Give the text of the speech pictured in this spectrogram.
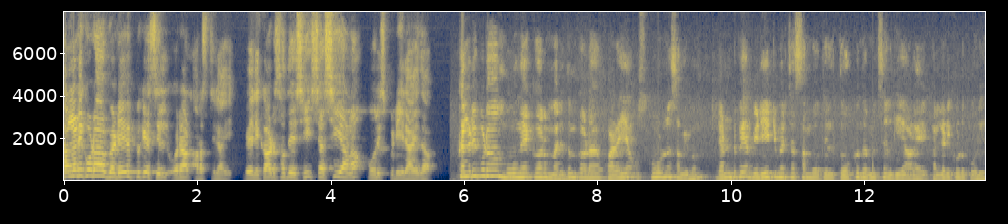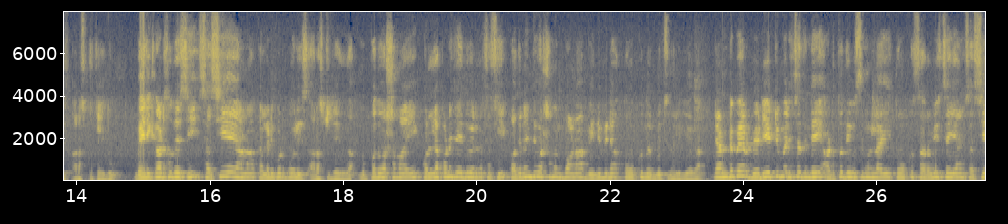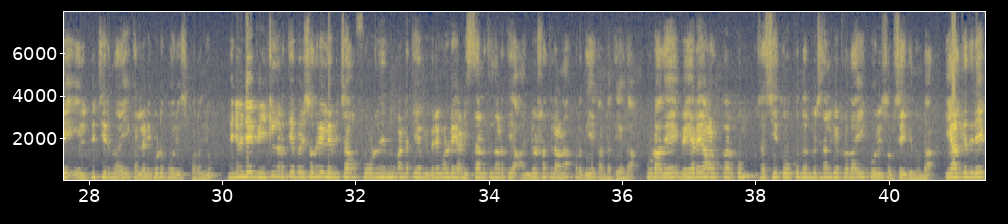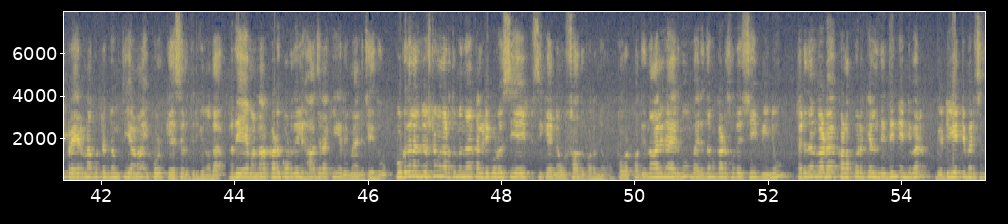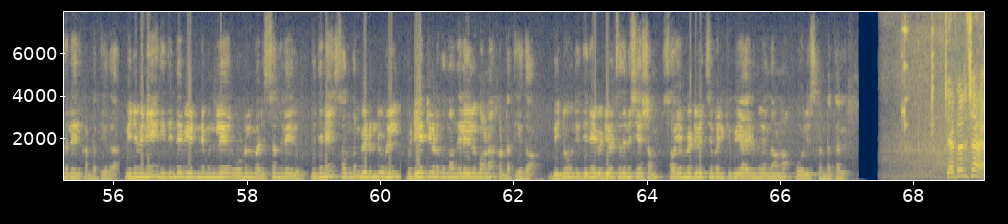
കല്ലടിക്കോട് വെടിവെയ്പ് കേസിൽ ഒരാൾ അറസ്റ്റിലായി. വേലിക്കാട് സ്വദേശി ശശിയാണ് പോലീസ് പിടിയിലായത്. കല്ലടിക്കോട് മൂന്നേക്കർ മരുതംകാട് പഴയ സ്കൂളിന് സമീപം രണ്ടുപേർ വെടിയേറ്റ് മരിച്ച സംഭവത്തിൽ തോക്ക് നിർമ്മിച്ചു നൽകിയ ആളെ കല്ലടിക്കോട് പോലീസ് അറസ്റ്റ് ചെയ്തു. വേലിക്കാട് സ്വദേശി ശശിയെയാണ് കല്ലടിക്കോട് പോലീസ് അറസ്റ്റ് ചെയ്തത്. മുപ്പത് വർഷമായി കൊല്ലപ്പണി ചെയ്തു വരുന്ന ശശി പതിനഞ്ച് വർഷം മുൻപാണ് ബിനുവിന് തോക്ക് നിർമ്മിച്ചു നൽകിയത്. രണ്ടുപേർ വെടിയേറ്റ് മരിച്ചതിന്റെ അടുത്ത ദിവസങ്ങളിലായി തോക്ക് സർവീസ് ചെയ്യാൻ ശശിയെ ഏൽപ്പിച്ചിരുന്നതായി കല്ലടിക്കോട് പോലീസ് പറഞ്ഞു. ബിനുവിന്റെ വീട്ടിൽ നടത്തിയ പരിശോധനയിൽ ലഭിച്ച ഫോണിൽ നിന്നും കണ്ടെത്തിയ വിവരങ്ങളുടെ അടിസ്ഥാനത്തിൽ നടത്തിയ അന്വേഷണത്തിലാണ് പ്രതിയെ കണ്ടെത്തിയത്. കൂടാതെ വേറെ ആൾക്കാർക്കും ശശി തോക്ക് നിർമ്മിച്ചു നൽകിയിട്ടുള്ളതായി പോലീസ് സംശയിക്കുന്നുണ്ട്. ഇയാൾക്കെതിരെ പ്രേരണ കുറ്റം ചുമത്തിയാണ് ഇപ്പോൾ കേസെടുത്തിരിക്കുന്നത്. പ്രതിയെ മണ്ണാർക്കാട് കോടതിയിൽ ഹാജരാക്കി റിമാൻഡ് ചെയ്തു. കൂടുതൽ അന്വേഷണങ്ങൾ നടത്തുമെന്ന് Kalladikode C I C K Noushad പറഞ്ഞു. ഒക്ടോബർ പതിനാലിനായിരുന്നു മരുതംകാട് സ്വദേശി ബിനു മരുതംകാട് കളപ്പുരയ്ക്കൽ നിതിൻ എന്നിവർ വെടിയേറ്റ് മരിച്ച നിലയിൽ കണ്ടെത്തിയത്. ബിനുവിനെ നിതിന്റെ വീടിന്റെ മുന്നിലെ റോഡിൽ മരിച്ച നിലയിലും നിതിനെ സ്വന്തം വീടിന്റെ ഉള്ളിൽ വെടിയേറ്റ് കിടക്കുന്ന നിലയിലുമാണ് കണ്ടെത്തിയത്. ബിനു നിതിനെ വെടിവെച്ചതിന് ശേഷം സ്വയം വെടിവെച്ച് മരിക്കുകയായിരുന്നു എന്നാണ് പോലീസ് കണ്ടെത്തൽ. ചേട്ടാ ഒരു ചായ.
